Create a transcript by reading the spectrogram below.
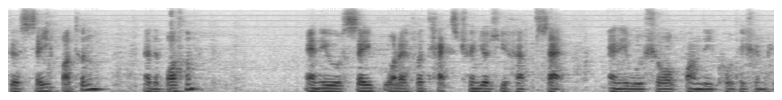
the Save button at the bottom and it will save whatever text changes you have set and it will show up on the quotation page.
